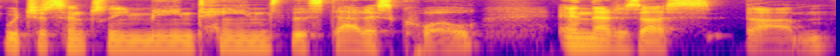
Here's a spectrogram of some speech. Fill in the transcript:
which essentially maintains the status quo. And that is us, um,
